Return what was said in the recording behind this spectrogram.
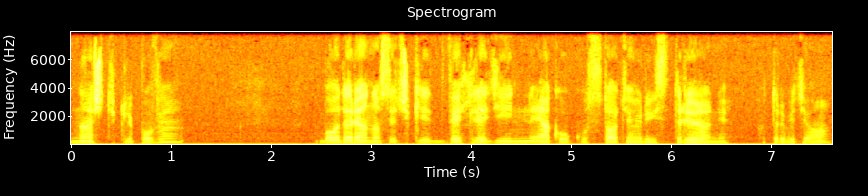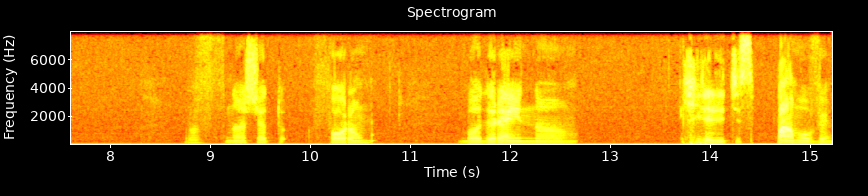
нашите клипове. Благодаря на всички 2000 и няколко стотин регистрирани потребителя в нашия форум. Благодаря и на хилядите спамове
